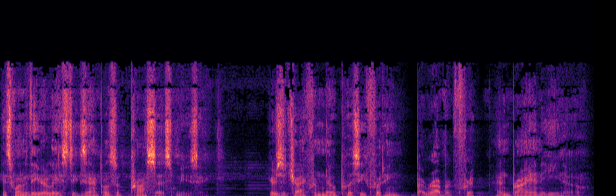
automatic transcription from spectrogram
It's one of the earliest examples of process music. Here's a track from No Pussyfooting by Robert Fripp and Brian Eno.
